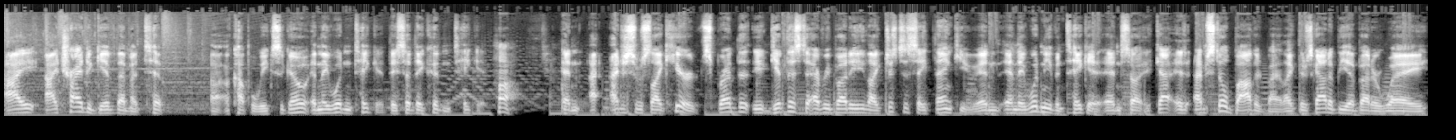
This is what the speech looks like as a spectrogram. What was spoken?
I I tried to give them a tip uh, a couple weeks ago, and they wouldn't take it. They said they couldn't take it. Huh and I, I, just was like, here, spread the, give this to everybody, like just to say thank you, and and they wouldn't even take it, and so it got, it, I'm still bothered by it. Like, there's got to be a better way,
